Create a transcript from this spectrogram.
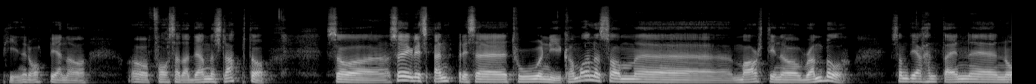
pine det opp igjen og, og fortsette der vi slapp, da. Så, så er jeg litt spent på disse to nykommerne som eh, Martin og Rumble, som de har henta inn eh, nå.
